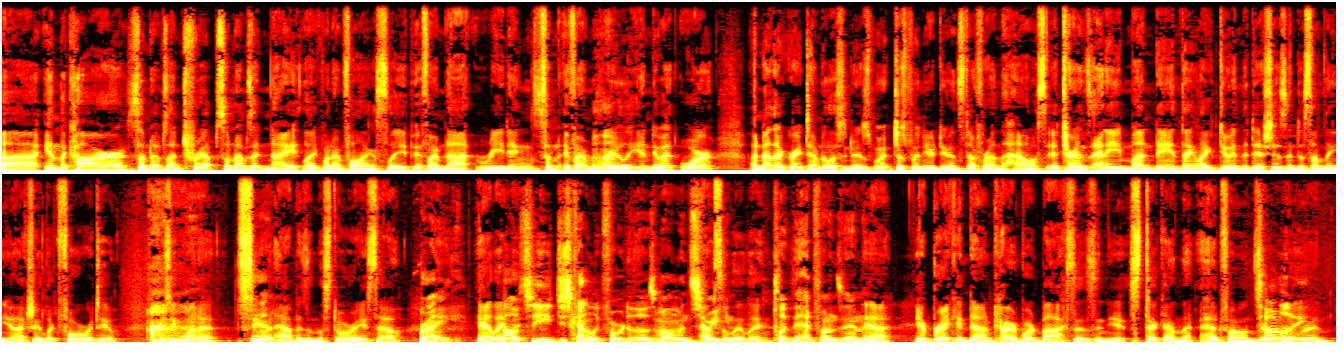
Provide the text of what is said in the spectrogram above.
Uh, in the car, sometimes on trips, sometimes at night, like when I'm falling asleep. If I'm not reading, some if I'm really into it, or another great time to listen to is just when you're doing stuff around the house. It turns any mundane thing like doing the dishes into something you actually look forward to because you want to see Yeah. what happens in the story. So Right. Yeah, lately- Oh, so you just kind of look forward to those moments Absolutely. plug the headphones in. And, Yeah, you're breaking down cardboard boxes and you stick on the headphones. Totally. and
